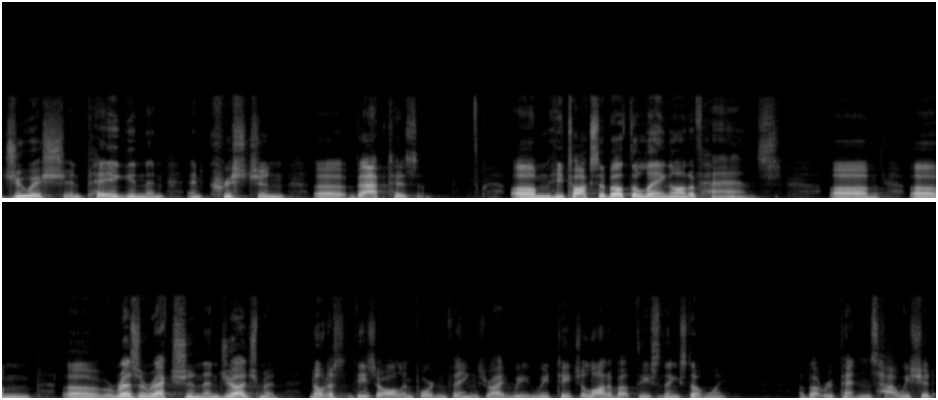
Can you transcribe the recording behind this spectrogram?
Jewish and pagan and, and Christian uh, baptism. Um, he talks about the laying on of hands. Um, um, uh, resurrection and judgment. Notice, these are all important things, right? We, we teach a lot about these things, don't we? About repentance, how we should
